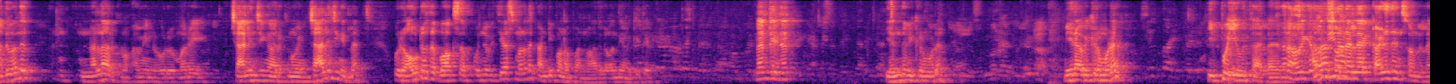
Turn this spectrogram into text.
அது வந்து நல்லா இருக்கணும். ஐ மீன் ஒரு மாதிரி சேலஞ்சிங்காக இருக்கணும். சேலஞ்சிங் இல்லை. ஒரு அவுட் ஆஃப் த பாக்ஸ் கொஞ்சம் வித்தியாசமா இருந்தால் கண்டிப்பாக நான் பண்ணுவேன். அதில் வந்து எனக்கு இது. நன்றி நன்றி. எந்த விக்ரமோட? மீரா விக்ரமோட? இப்போ யூத்தா இல்ல. அதான் சொன்னல கழுதைன்னு சொன்னல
